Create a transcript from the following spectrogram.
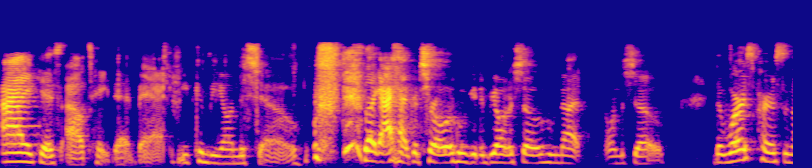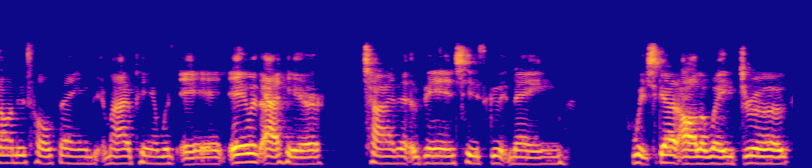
I guess I'll take that back. You can be on the show. like I had control of who get to be on the show who not on the show. The worst person on this whole thing, in my opinion, was Ed. Ed was out here trying to avenge his good name which got all the way drugged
